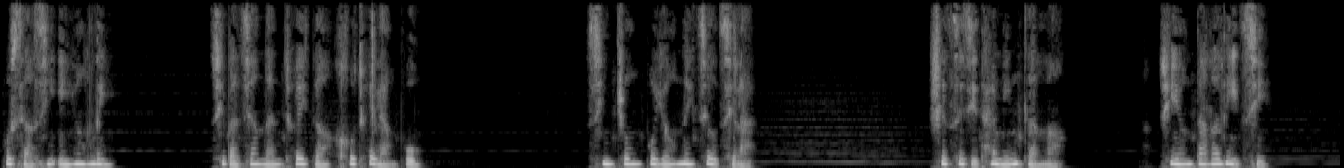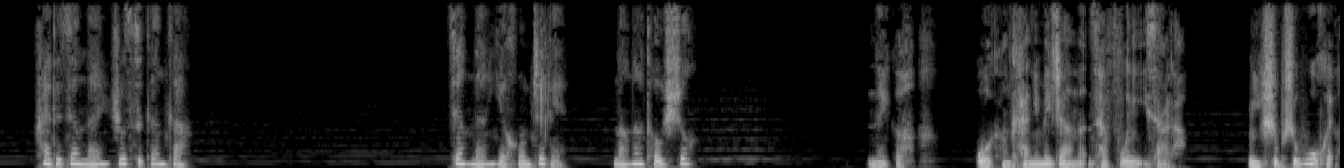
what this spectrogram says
不小心一用力，却把江南推得后退两步，心中不由内疚起来。是自己太敏感了，却用大了力气，害得江南如此尴尬。江南也红着脸，挠挠头说：“那个，我刚看你没站稳，才扶你一下的，你是不是误会了？”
